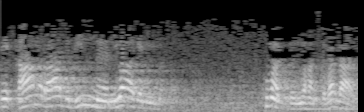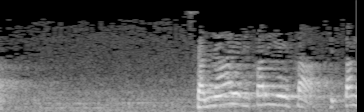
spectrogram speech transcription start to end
ඒ කාම රාග දින්න නිවා ගැනීමට. කුමක්ද උන්වහන්සේ වදාළේ? සංඥාය විපරියේසා චිත්තං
